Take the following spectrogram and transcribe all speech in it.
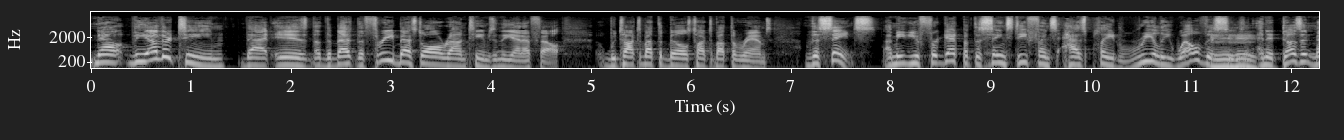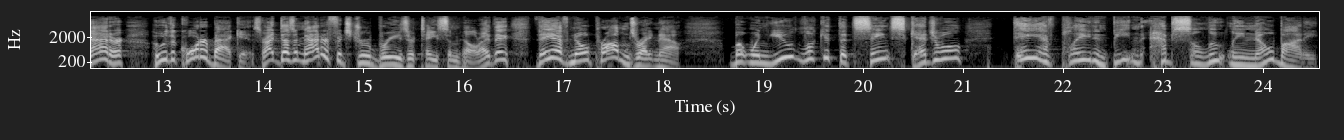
Now, the other team that is the, the best, the three best all-around teams in the NFL. We talked about the Bills, talked about the Rams, the Saints. I mean, you forget, but the Saints defense has played really well this mm-hmm. season, and it doesn't matter who the quarterback is, right? It doesn't matter if it's Drew Brees or Taysom Hill, right? They they have no problems right now. But when you look at the Saints schedule, they have played and beaten absolutely nobody.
